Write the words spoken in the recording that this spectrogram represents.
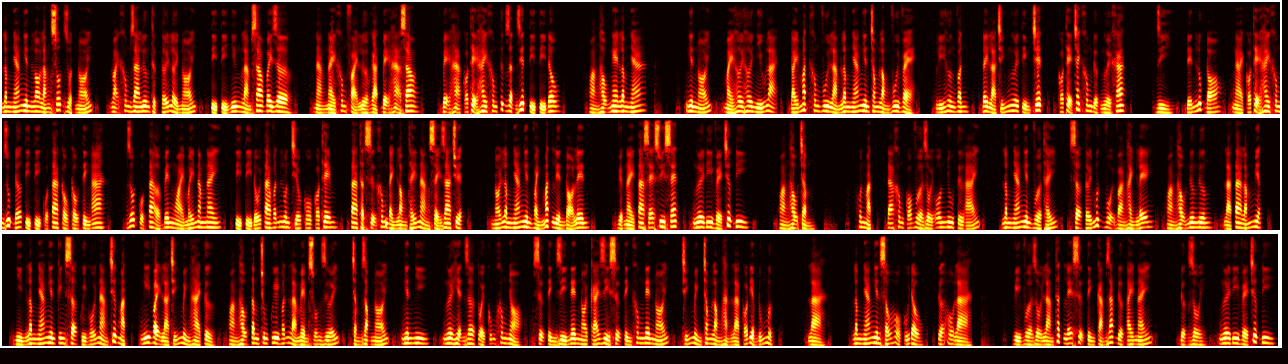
Lâm Nhã Nghiên lo lắng sốt ruột nói, loại không ra lương thực tới lời nói, tỉ tỉ nhưng làm sao bây giờ? Nàng này không phải lừa gạt bệ hạ sao? Bệ hạ có thể hay không tức giận giết tỉ tỉ đâu? Hoàng hậu nghe Lâm Nhã Nghiên nói, mày hơi hơi nhíu lại, đáy mắt không vui làm Lâm Nhã Nghiên trong lòng vui vẻ. Lý Hương Vân, đây là chính ngươi tìm chết, có thể trách không được người khác. Gì, đến lúc đó, ngài có thể hay không giúp đỡ tỷ tỷ của ta cầu cầu tình a Rốt cuộc ta ở bên ngoài mấy năm nay, tỷ tỷ đối ta vẫn luôn chiếu cố có thêm, ta thật sự không đành lòng thấy nàng xảy ra chuyện. Nói lâm nhã nghiên vành mắt liền đỏ lên. Việc này ta sẽ suy xét, ngươi đi về trước đi. Hoàng hậu trầm. Khuôn mặt, đã không có vừa rồi ôn nhu từ ái. Lâm nhã nghiên vừa thấy, sợ tới mức vội vàng hành lễ. Hoàng hậu nương nương, là ta lắm miệng. Nhìn lâm nhã nghiên kinh sợ quỳ gối nàng trước mặt, nghĩ vậy là chính mình hài tử. Hoàng hậu tâm trung quy vẫn là mềm xuống dưới, trầm giọng nói, nghiên nhi, ngươi hiện giờ tuổi cũng không nhỏ, sự tình gì nên nói cái gì sự tình không nên nói, chính mình trong lòng hẳn là có điểm đúng mực. Là, lâm nhá nghiên xấu hổ cúi đầu, tựa hồ là, vì vừa rồi làm thất lễ sự tình cảm giác được ai nấy. Được rồi, ngươi đi về trước đi.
